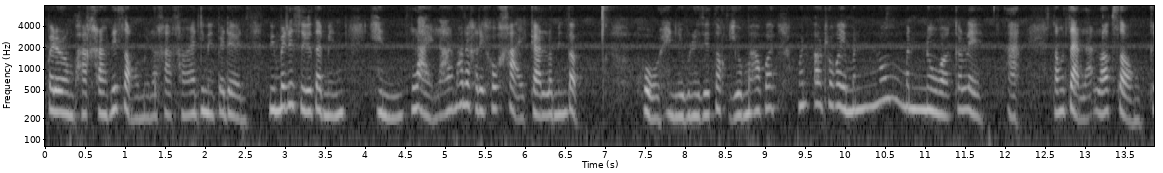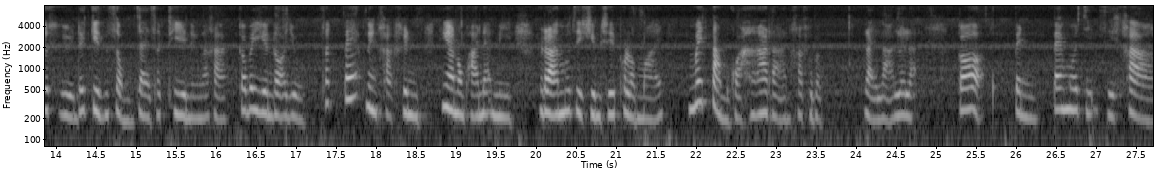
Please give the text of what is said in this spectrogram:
ไปเดินโรงพักครั้งที่สองของมินแล้วค่ะ ครั้งแรกที่มินไปเดิน มินไม่ได้ซื้อแต่มินเห็นหลายร้านมากเลยค่ะที่เขาขายกันแล้วมินแบบ เห็นรีวิวในทิกตอกเยอะมากว่า มันอร่อย มันนุ่ม มันนัวก็เลย อะ ต้องจัดละรอบสองก็คือได้กินสมใจสักทีหนึ่งนะคะ ก็ไปยืนรออยู่สักแป๊บหนึ่งค่ะ ขึ้นที่งานโรงพยาบาลเนี่ยมีร้านโมจิครีมชีสผลไม้ ไม่ต่ำกว่า 5 ร้านค่ะ คือแบบหลายร้านเลยล่ะ ก็เป็นแป้งโมจิสีขาว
